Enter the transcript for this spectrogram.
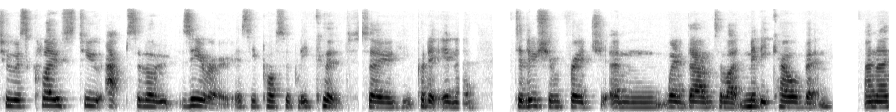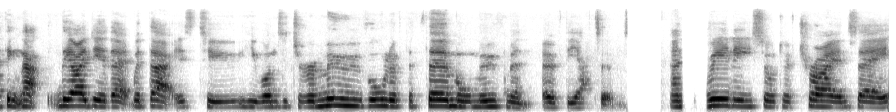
to as close to absolute zero as he possibly could. So he put it in a dilution fridge and went down to like milli Kelvin. And I think that the idea that with that is to he wanted to remove all of the thermal movement of the atoms and really sort of try and say,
